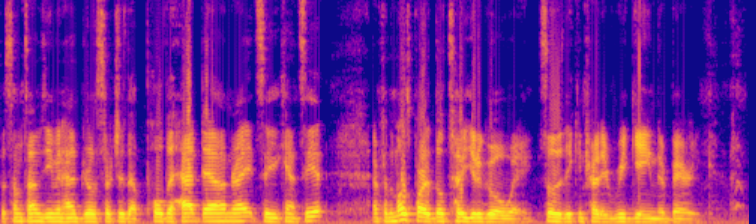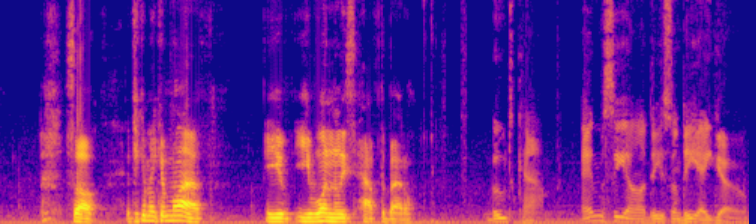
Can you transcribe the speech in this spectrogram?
but sometimes you even have drill instructors that pull the hat down, right, so you can't see it. And for the most part, they'll tell you to go away so that they can try to regain their bearing. so if you can make them laugh, you you won at least half the battle. Boot camp. MCRD San Diego.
